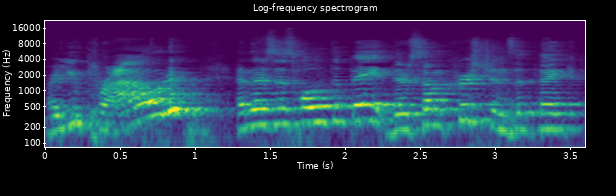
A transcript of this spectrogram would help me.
Are you proud? And there's this whole debate. There's some Christians that think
